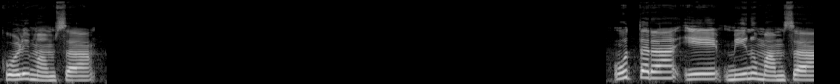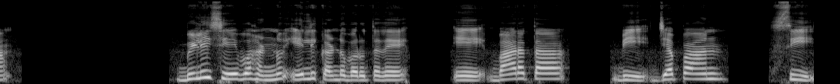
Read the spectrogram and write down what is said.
ಕೋಳಿ ಮಾಂಸ. ಉತ್ತರ ಎ, ಮೀನು ಮಾಂಸ. ಬಿಳಿ ಸೇಬು ಹಣ್ಣು ಎಲ್ಲಿ ಕಂಡುಬರುತ್ತದೆ? A, Bharat, B, Japan, C,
